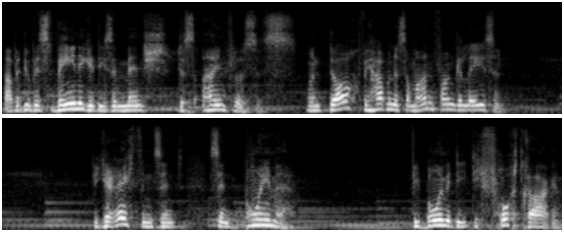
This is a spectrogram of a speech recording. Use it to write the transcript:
Aber du bist weniger dieser Mensch des Einflusses. Und doch, wir haben es am Anfang gelesen. Die Gerechten sind, sind Bäume, wie Bäume, die, die Frucht tragen.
